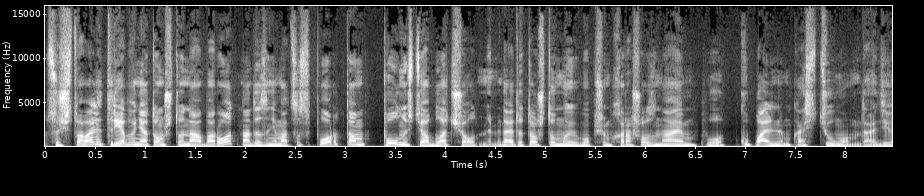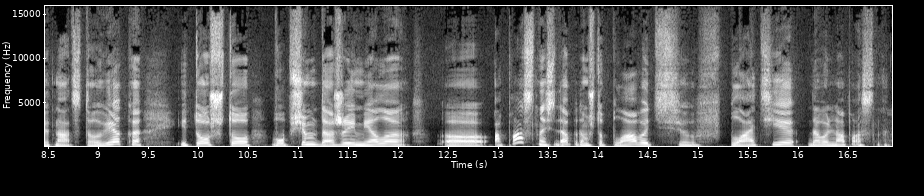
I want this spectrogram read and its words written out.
существовали требования о том, что наоборот надо заниматься спортом полностью облаченными. Да, это то, что мы, в общем, хорошо знаем по купальным костюмам да, XIX века, и то, что, в общем, даже имело э, опасность, да, потому что плавать в платье довольно опасно.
